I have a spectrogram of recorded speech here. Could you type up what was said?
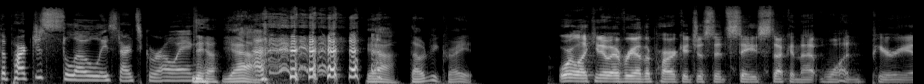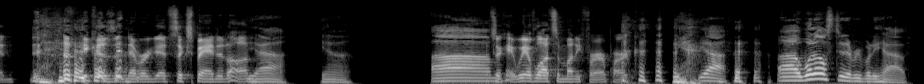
the park just slowly starts growing. Yeah. yeah, yeah, that would be great. Or like you know, every other park, it just it stays stuck in that one period because it never gets expanded on. Yeah, yeah. Um, It's okay. We have lots of money for our park. yeah. Uh, what else did everybody have?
